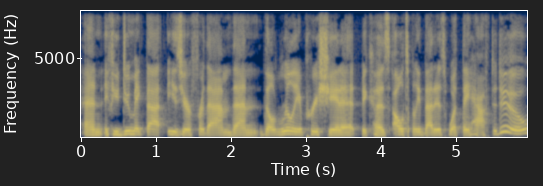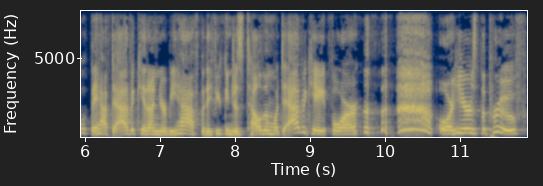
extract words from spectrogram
and if you do make that easier for them then they'll really appreciate it because ultimately that is what they have to do. They have to advocate on your behalf. But if you can just tell them what to advocate for or here's the proof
